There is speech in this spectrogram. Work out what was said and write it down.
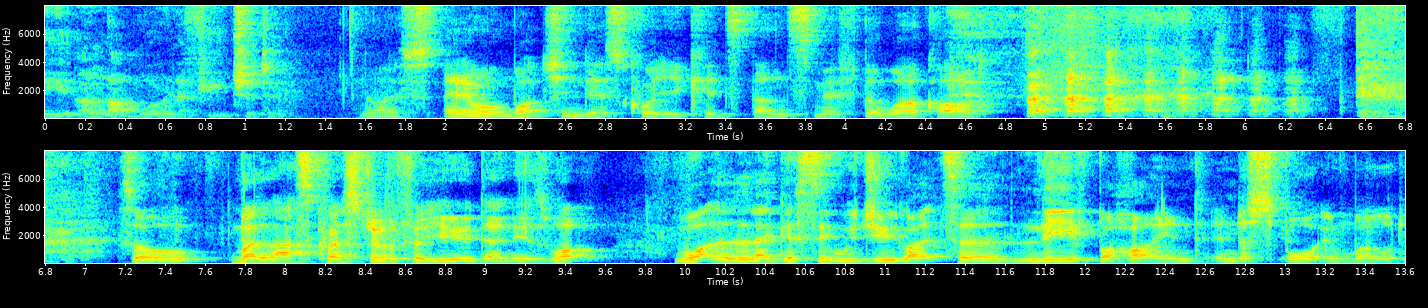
be a lot more in the future too Nice. Anyone watching this, call your kids Dan Smith. They work hard. so my last question for you then is what what legacy would you like to leave behind in the sporting world?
